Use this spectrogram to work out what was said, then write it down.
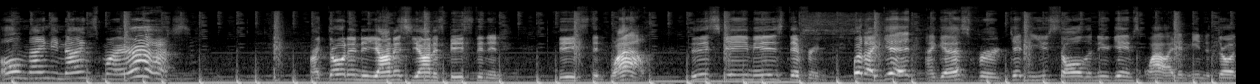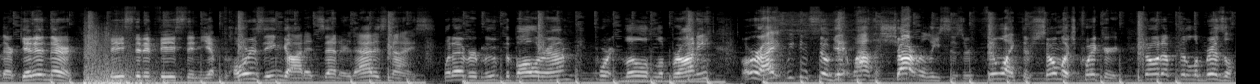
All 99's my ass. Alright, throw it into Giannis. Giannis beasting and feasting. Wow. This game is different. But I get, I guess, for getting used to all the new games. Wow, I didn't mean to throw it there. Get in there. Feasting and feasting. Yep, Porzingis at center. That is nice. Whatever, move the ball around. Poor little LeBronny. Alright, we can still get Wow, the shot releases are feel like they're so much quicker. Throw it up to LeBrizzle.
